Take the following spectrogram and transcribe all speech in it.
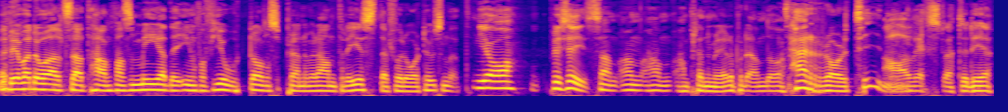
Och det var då alltså att han fanns med i Info 14s prenumerantregister förra årtusendet. Ja, precis. Han, han, han, han prenumererade på den då. Terrortidning? Ja, visst vet du det.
